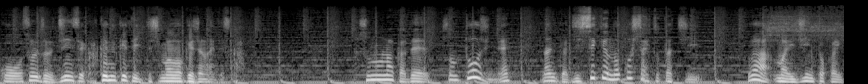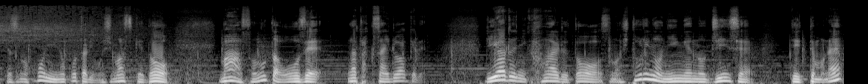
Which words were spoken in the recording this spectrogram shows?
こう、それぞれ人生駆け抜けていってしまうわけじゃないですか。その中で、その当時ね、何か実績を残した人たちは、まあ偉人とか言ってその本に残ったりもしますけど、まあその他大勢がたくさんいるわけで。リアルに考えると、その一人の人間の人生って言ってもね、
